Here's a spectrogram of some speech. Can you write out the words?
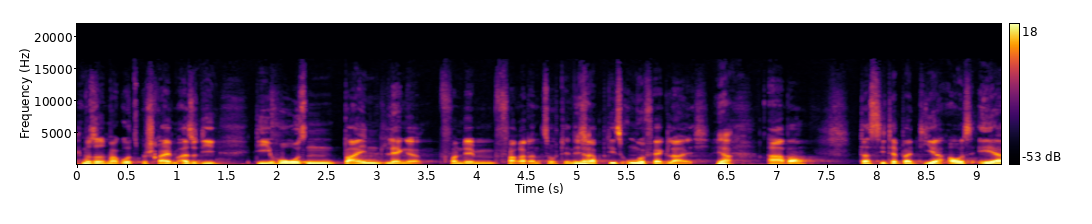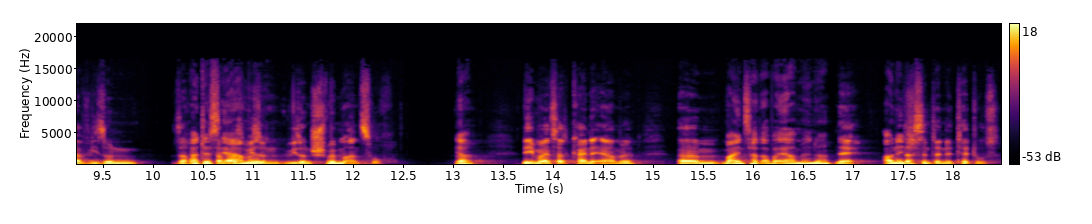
ich muss das mal kurz beschreiben. Also die, die Hosenbeinlänge von dem Fahrradanzug, den ich Ja. habe, die ist ungefähr gleich. Ja. Aber das sieht ja bei dir aus eher wie so ein, sag, Hat sag mal, Ärmel? wie so ein, wie so ein Schwimmanzug. Ja? Nee, meins hat keine Ärmel. Ähm, Meins hat aber Ärmel, ne? nee. Auch nicht? Das sind deine Tattoos.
